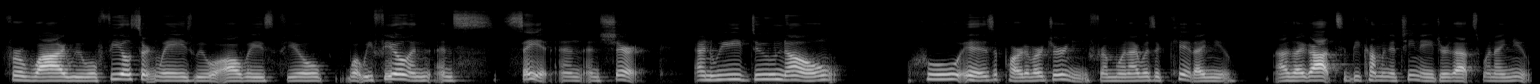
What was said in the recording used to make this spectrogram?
for why we will feel certain ways. We will always feel what we feel and, and say it and, and share it. And we do know who is a part of our journey. From when I was a kid, I knew. As I got to becoming a teenager, that's when I knew.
